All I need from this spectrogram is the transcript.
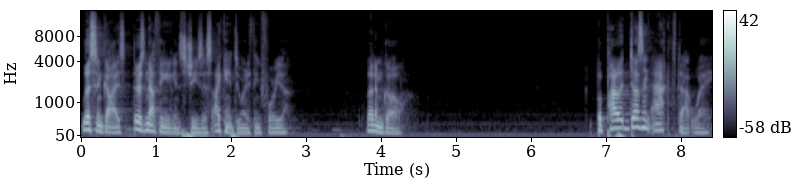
Listen, guys, there's nothing against Jesus. I can't do anything for you. Let him go. But Pilate doesn't act that way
